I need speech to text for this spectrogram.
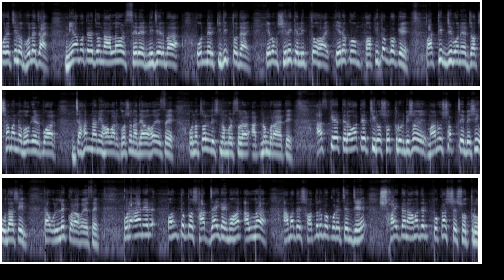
করেছিল ভুলে যায়। নিয়ামতের জন্য আল্লাহর সেরে নিজের বা অন্যের কৃতিত্ব দেয় এবং শিরেকে লিপ্ত হয়। এরকম অকৃতজ্ঞকে পার্থিব জীবনের যৎসামান্য ভোগের পর জাহান্নামী হওয়ার ঘোষণা দেওয়া হয়েছে উনচল্লিশ নম্বর সোলার আট নম্বর আয়াতে। আজকে তেলাওয়াতের চিরশত্রুর বিষয়ে মানুষ সবচেয়ে বেশি উদাসীন, তা উল্লেখ করা হয়েছে। কোরআনের অন্তত সাত জায়গায় মহান আল্লাহ আমাদের সতর্ক করেছেন যে শয়তান আমাদের প্রকাশ্যে শত্রু।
